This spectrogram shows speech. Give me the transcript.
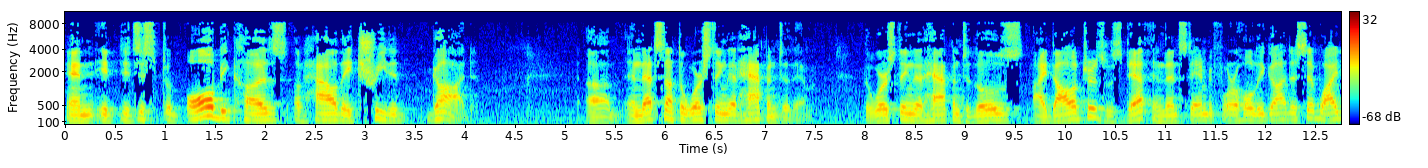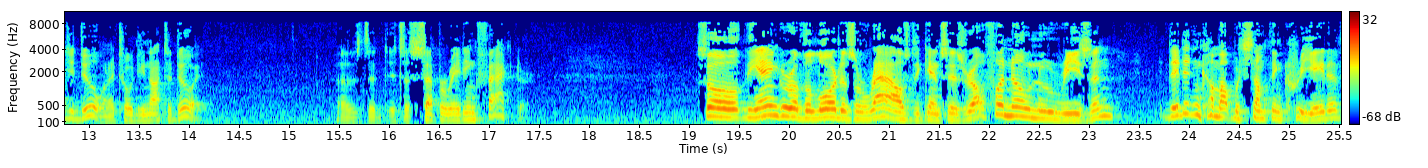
and it, it just all because of how they treated God. Uh, and that's not the worst thing that happened to them. The worst thing that happened to those idolaters was death, and then stand before a holy God that said, "Why did you do it when I told you not to do it?" It's a, it's a separating factor. So the anger of the Lord is aroused against Israel for no new reason. They didn't come up with something creative.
